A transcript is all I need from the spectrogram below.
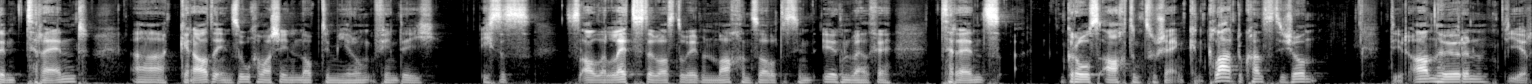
dem Trend. Äh, gerade in Suchmaschinenoptimierung finde ich, ist es das allerletzte, was du eben machen solltest, sind irgendwelche Trends groß Achtung zu schenken. Klar, du kannst sie schon dir anhören, dir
